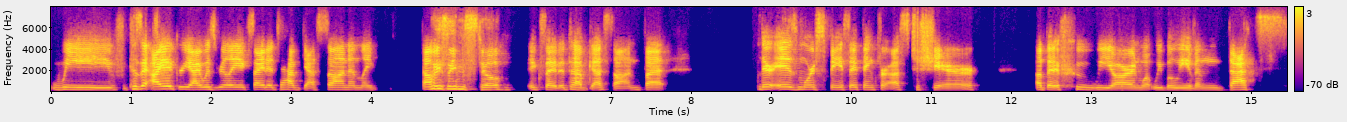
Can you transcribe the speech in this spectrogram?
we've, because I agree, I was really excited to have guests on and like, obviously, I'm still excited to have guests on, but there is more space, I think, for us to share a bit of who we are and what we believe. And that's,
